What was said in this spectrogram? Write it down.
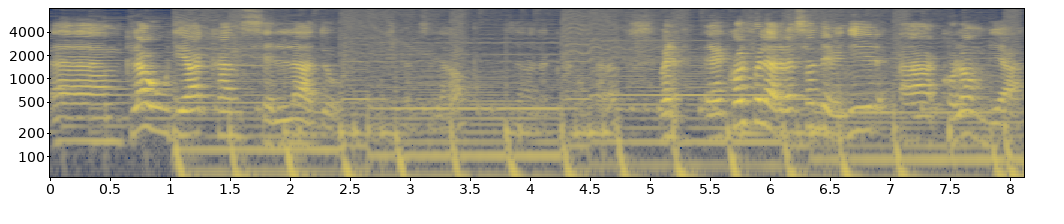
Em, Claudia Cancelado. ¿Cancelado? Bueno, eh, ¿cuál fue la razón de venir a Colombia?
